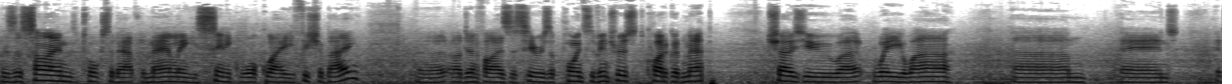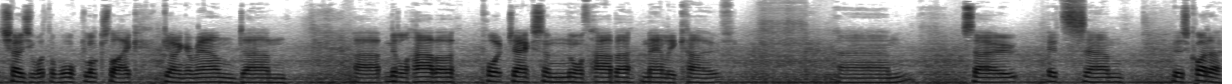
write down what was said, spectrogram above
There's a sign that talks about the Manly Scenic Walkway, Fisher Bay. Uh, identifies a series of points of interest. Quite a good map. Shows you uh, where you are, um, and it shows you what the walk looks like going around um, uh, Middle Harbour, Port Jackson, North Harbour, Manly Cove. Um, so it's um, there's quite a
